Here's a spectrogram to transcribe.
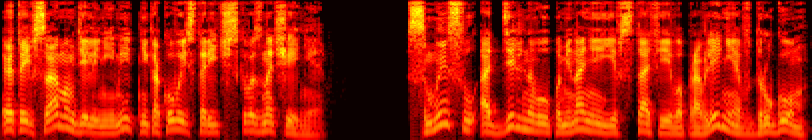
Это и в самом деле не имеет никакого исторического значения. Смысл отдельного упоминания Евстафиева правления в другом.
